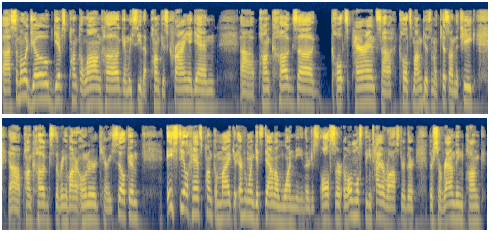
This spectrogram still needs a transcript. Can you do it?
uh, Samoa Joe gives Punk a long hug, and we see that Punk is crying again. Uh, Punk hugs uh, Colt's parents. Uh, Colt's mom gives him a kiss on the cheek. Uh, Punk hugs the Ring of Honor owner, Cary Silkin. Ace Steel hands Punk a mic, and everyone gets down on one knee. They're just all sur- almost the entire roster. They're they're surrounding Punk.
